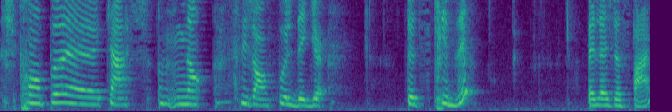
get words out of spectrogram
Je prends pas euh, cash. Non, c'est genre full dégueu. T'as-tu crédit? Ben là, j'espère.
